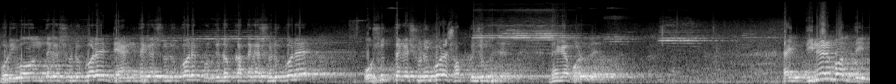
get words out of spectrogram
পরিবহন থেকে শুরু করে, ড্যাম থেকে শুরু করে, প্রতিরক্ষা থেকে শুরু করে ওষুধ থেকে শুরু করে সব কিছু ভেঙে পড়বে। তাই দিনের পর দিন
